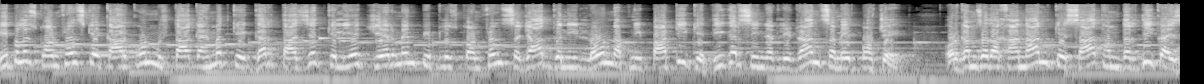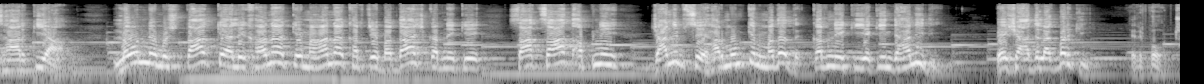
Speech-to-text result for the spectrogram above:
پیپلز کانفرنس کے کارکون مشتاق احمد کے گھر تازیت کے لیے چیئرمن پیپلز کانفرنس سجاد گنی لون اپنی پارٹی کے دیگر سینئر لیڈران سمیت پہنچے اور گمزدہ خاندان کے ساتھ ہمدردی کا اظہار کیا۔ لون نے مشتاق کے علی خانہ کے مہانہ خرچے برداشت کرنے کے ساتھ ساتھ اپنی جانب سے ہر ممکن مدد کرنے کی یقین دہانی دی۔ پیش عادل اکبر کی ریپورٹ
